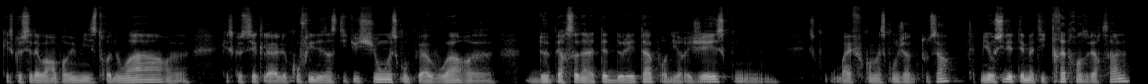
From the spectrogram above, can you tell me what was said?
qu'est-ce que c'est d'avoir un Premier ministre noir, qu'est-ce que c'est que le conflit des institutions, est-ce qu'on peut avoir deux personnes à la tête de l'État pour diriger, est-ce bref, comment est-ce qu'on gère tout ça Mais il y a aussi des thématiques très transversales,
